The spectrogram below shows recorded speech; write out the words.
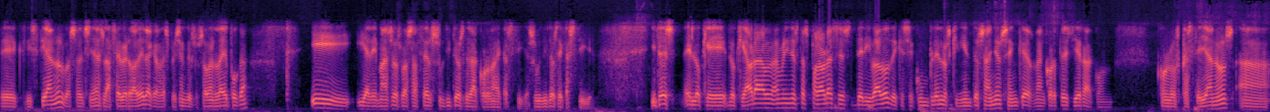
eh, cristianos, vas a enseñarles la fe verdadera, que era la expresión que se usaba en la época, y, además los vas a hacer súbditos de la corona de Castilla, súbditos de Castilla. Entonces, eh, lo que lo que ahora han venido estas palabras es derivado de que se cumplen los 500 años en que Hernán Cortés llega con, con los castellanos a,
